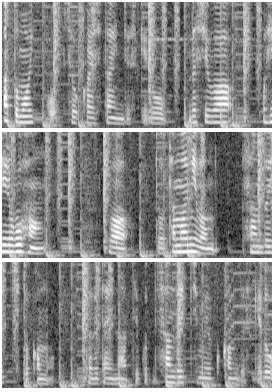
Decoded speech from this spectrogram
あともう一個紹介したいんですけど私はお昼ご飯はとたまにはサンドイッチとかも食べたいなっていうことでサンドイッチもよく買うんですけど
